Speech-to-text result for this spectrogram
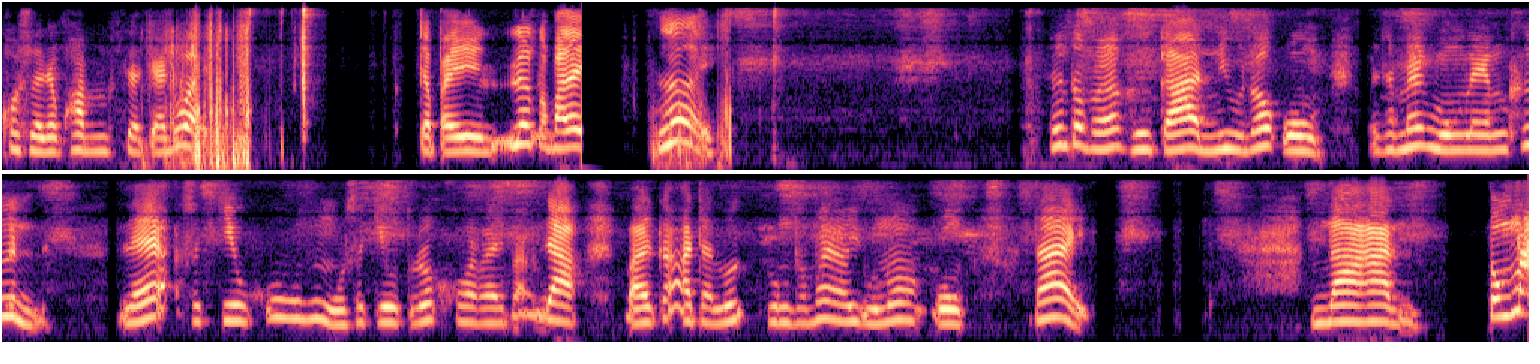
ขอแสดงความเสียใจด้วย จะไปเรื่องต่อไปเลยเลยเรื่องต่อไปก็คือการอยู่นอกวง มันทำให้วงแรงขึ้น และสกิลคู่หูสกิลตัวละครอะไรบางอย่างมันก็อาจจะลดลงทำให้เราอยู่นอกวงได้ นาน ตรงไหน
